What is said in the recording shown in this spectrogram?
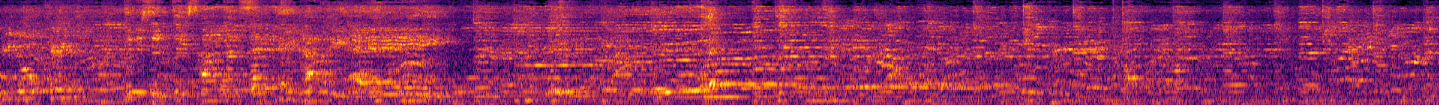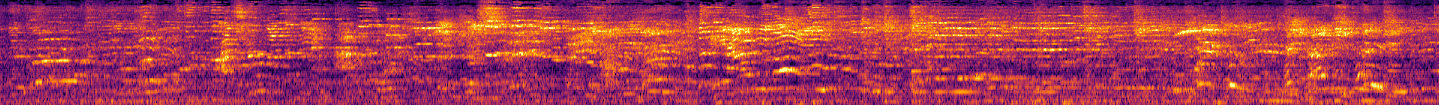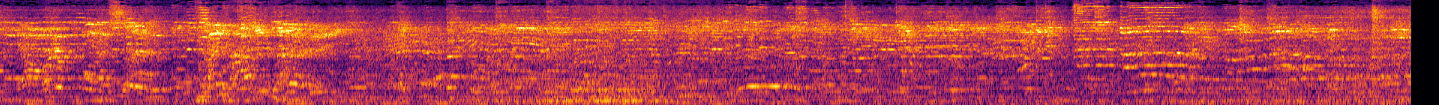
be okay. Will you simply smile and say? Hey!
